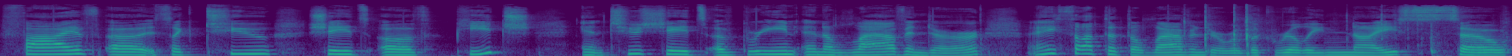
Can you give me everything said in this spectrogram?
five. Uh, it's like two shades of peach and two shades of green and a lavender. I thought that the lavender would look really nice, so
